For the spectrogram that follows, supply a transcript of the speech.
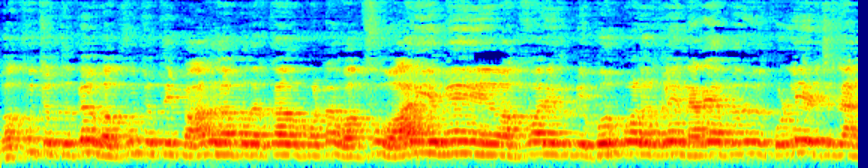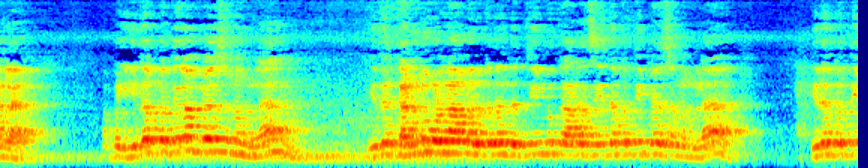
வக்ஃபு சொத்துக்கள் வக்ஃபு சொத்தை பாதுகாப்பதற்காக போட்ட வக்ஃபு வாரியமே வக்ஃபு வாரியத்துடைய பொறுப்பாளர்களே நிறைய பேர் கொள்ளையடிச்சிருக்காங்களே. அப்ப இதை பத்தி எல்லாம் பேசணும்ல? இதை கண்டுகொள்ளாம இருக்கிற இந்த திமுக அரசு இதை பத்தி பேசணும்ல? இதை பத்தி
